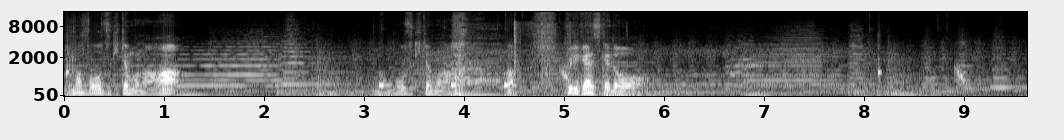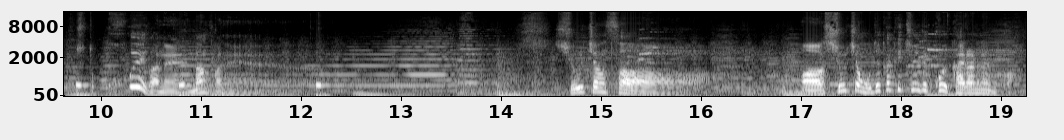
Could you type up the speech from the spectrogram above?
今、坊主来てもな。今、坊主来てもな。繰り返すけど。ちょっと声がね、なんかね、しおりちゃんさ、あ、しおりちゃんお出かけ中で声変えられないのか。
